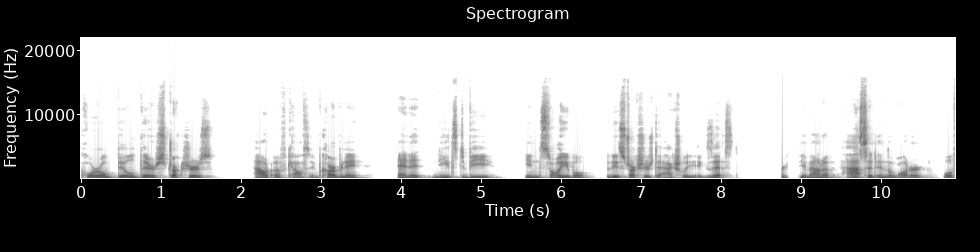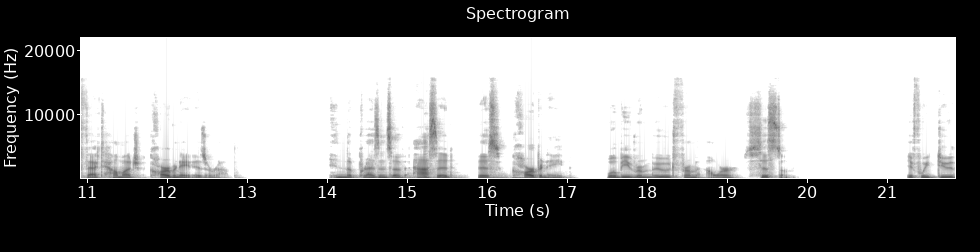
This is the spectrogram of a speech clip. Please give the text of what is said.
Coral build their structures out of calcium carbonate, and it needs to be insoluble for these structures to actually exist. The amount of acid in the water will affect how much carbonate is around. In the presence of acid, this carbonate will be removed from our system. if we do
